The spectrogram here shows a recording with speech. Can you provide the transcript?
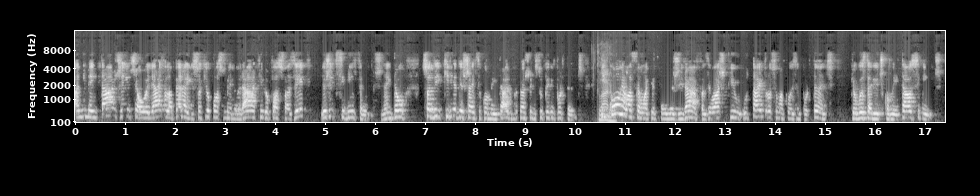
alimentar a gente a olhar e falar: peraí, isso aqui eu posso melhorar, aquilo eu posso fazer, e a gente seguir em frente. Né? Então, só de, queria deixar esse comentário porque eu acho ele super importante. Claro. E com relação à questão das girafas, eu acho que o, o Tai trouxe uma coisa importante que eu gostaria de comentar, é o seguinte,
